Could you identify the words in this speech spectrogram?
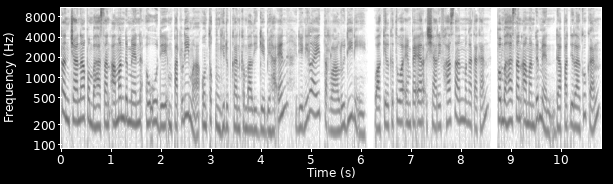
rencana pembahasan amandemen UUD 45 untuk menghidupkan kembali GBHN dinilai terlalu dini. Wakil Ketua MPR Syarif Hasan mengatakan, pembahasan amandemen dapat dilakukan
